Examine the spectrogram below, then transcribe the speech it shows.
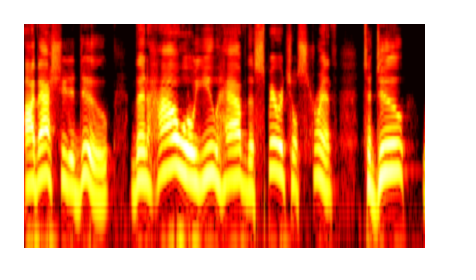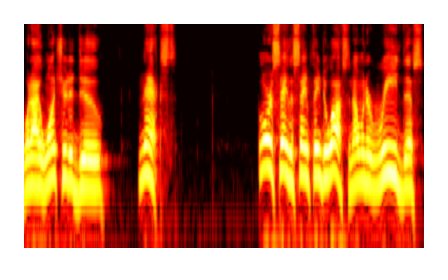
I've asked you to do, then how will you have the spiritual strength to do what I want you to do next? The Lord is saying the same thing to us, and I want to read this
